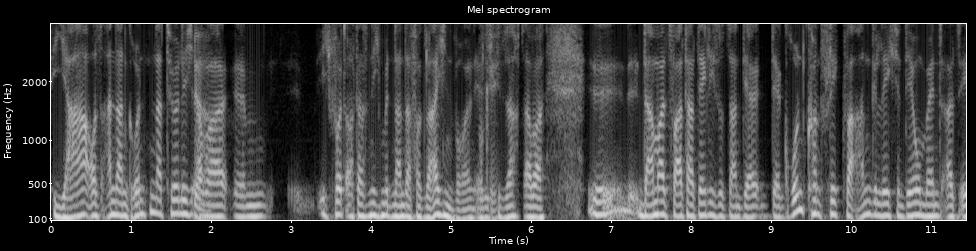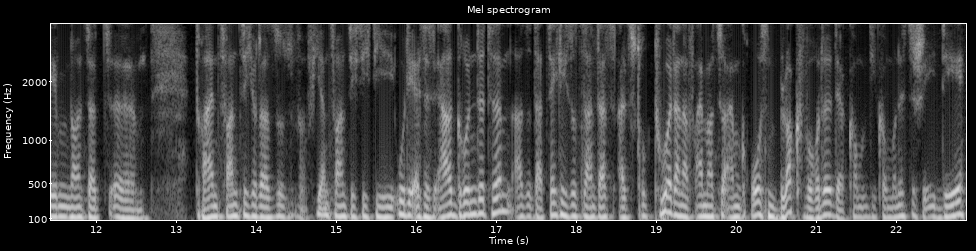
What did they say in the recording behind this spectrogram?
Ja, aus anderen Gründen natürlich, ja. aber ähm, ich würde auch das nicht miteinander vergleichen wollen, ehrlich okay. gesagt. Aber äh, damals war tatsächlich sozusagen der, der Grundkonflikt war angelegt in dem Moment, als eben 1923 oder so 24 sich die UdSSR gründete. Also tatsächlich sozusagen das als Struktur dann auf einmal zu einem großen Block wurde, der die kommunistische Idee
